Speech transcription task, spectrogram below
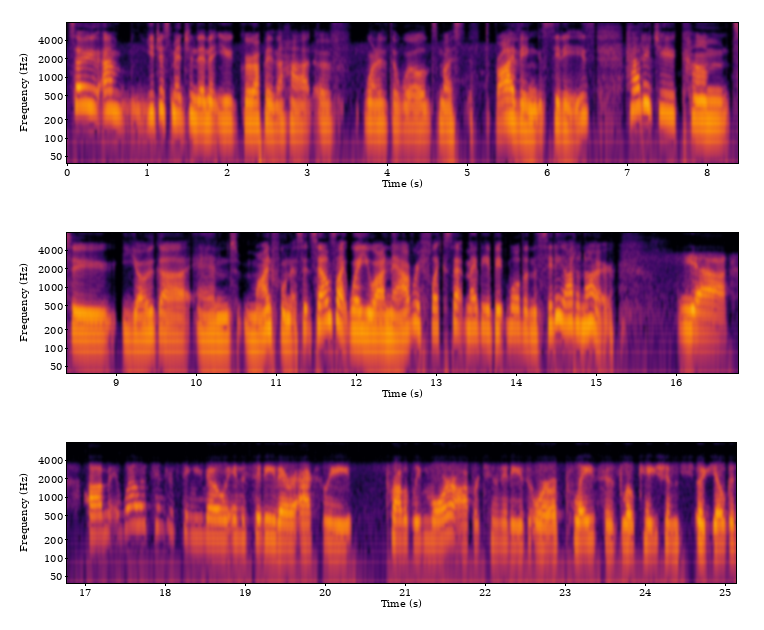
So um, you just mentioned then that you grew up in the heart of one of the world's most thriving cities. How did you come to yoga and mindfulness? It sounds like where you are now reflects that maybe a bit more than the city. I don't know. Yeah. Um, well, it's interesting. You know, in the city, there are actually probably more opportunities or, places, locations, uh, yoga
